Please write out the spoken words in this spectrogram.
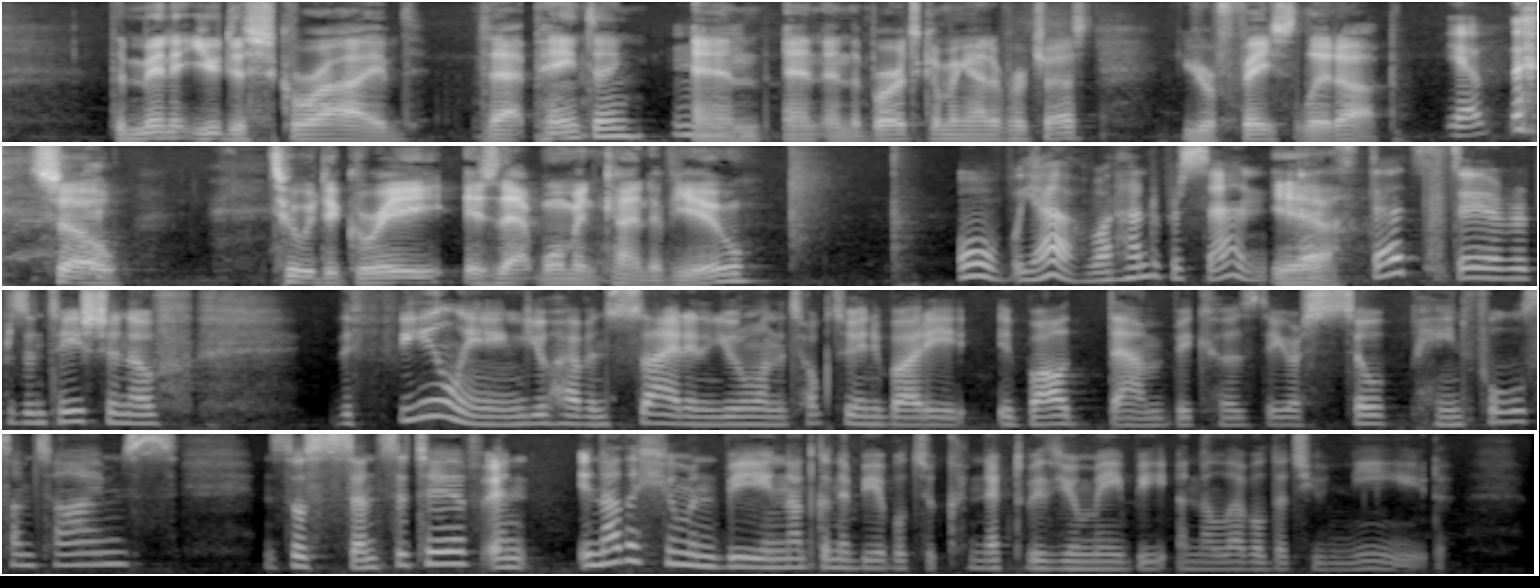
the minute you described that painting Mm-hmm. and and and the birds coming out of her chest, your face lit up. yep. So, to a degree, is that woman kind of you? Oh yeah, one hundred percent. Yeah. That's that's the representation of the feeling you have inside, and you don't want to talk to anybody about them because they are so painful sometimes, and so sensitive, and another human being not going to be able to connect with you maybe on the level that you need,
